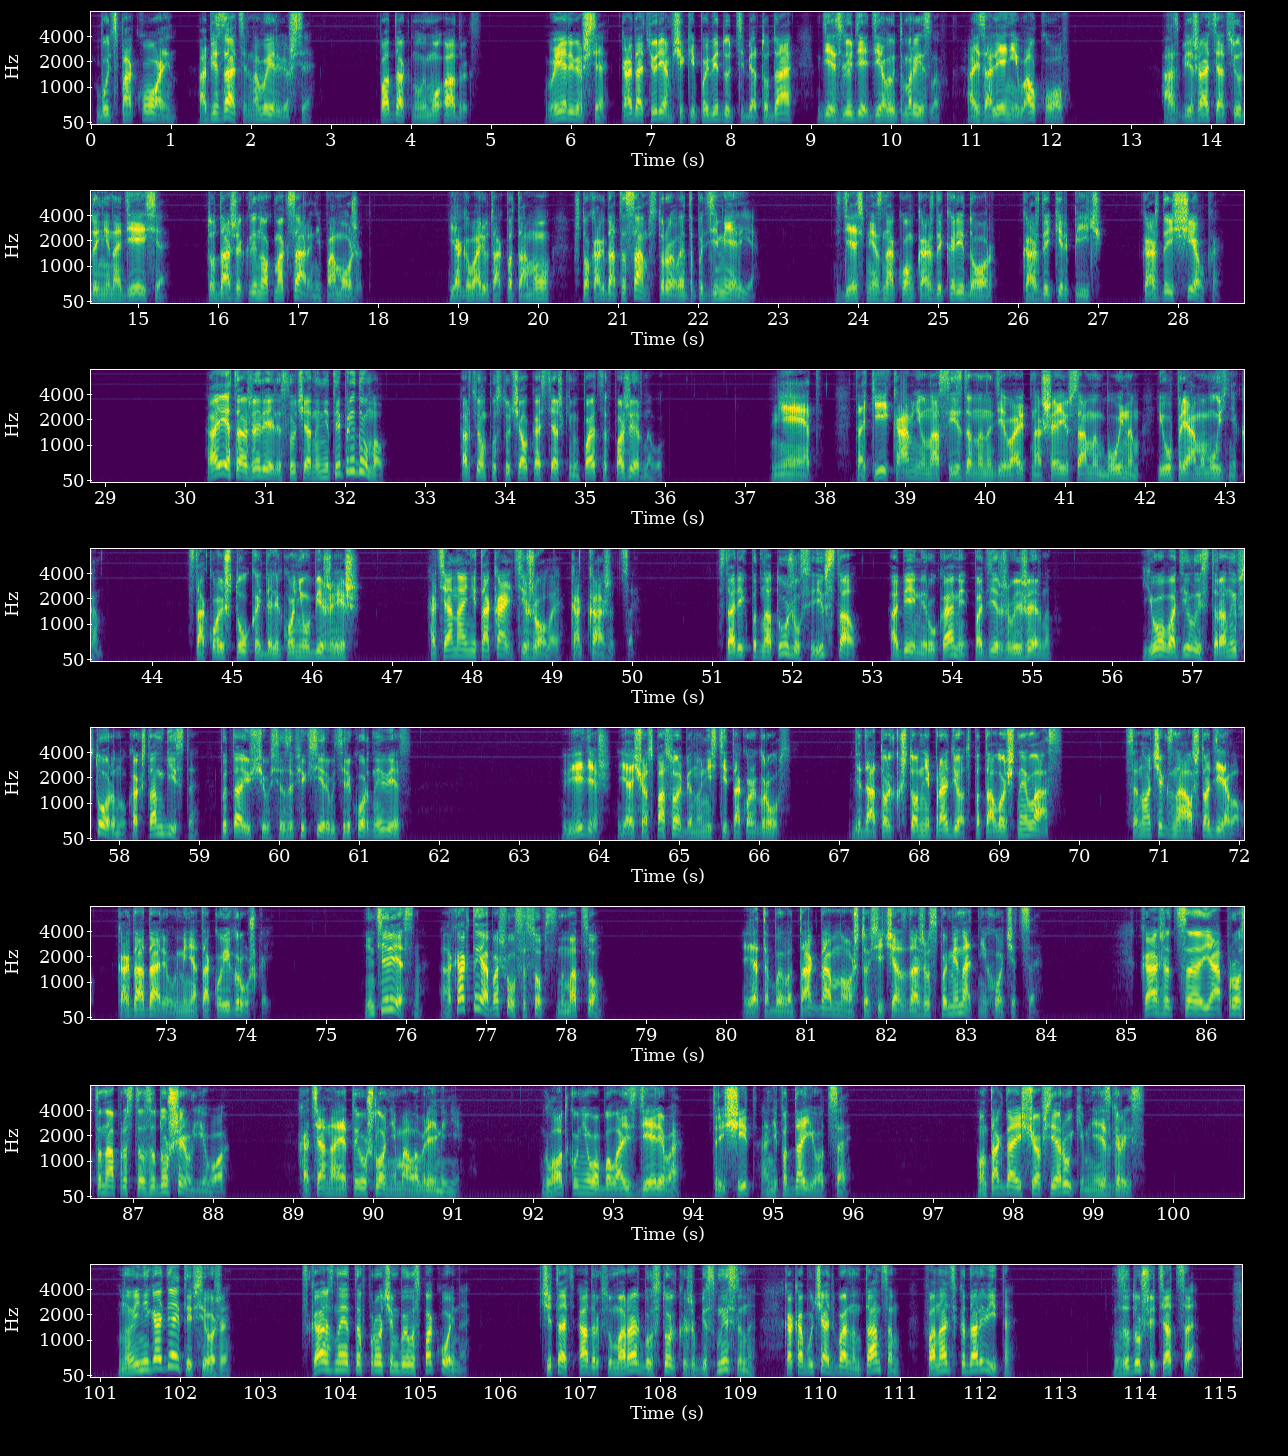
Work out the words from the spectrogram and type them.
«Будь спокоен, обязательно вырвешься», поддакнул ему Адрекс. «Вырвешься, когда тюремщики поведут тебя туда, где из людей делают мрызлов, а из оленей — волков. А сбежать отсюда не надейся, туда же клинок Максара не поможет. Я говорю так потому, что когда-то сам строил это подземелье. Здесь мне знаком каждый коридор, каждый кирпич, каждая щелка. А это ожерелье, случайно, не ты придумал? Артем постучал костяшками пальцев по жернову. «Нет, такие камни у нас издавна надевают на шею самым буйным и упрямым узникам. С такой штукой далеко не убежишь. Хотя она и не такая тяжелая, как кажется». Старик поднатужился и встал, обеими руками поддерживая жернов. Его водило из стороны в сторону, как штангиста, пытающегося зафиксировать рекордный вес. Видишь, я еще способен унести такой груз. Беда только, что он не пройдет в потолочный лаз. Сыночек знал, что делал, когда одарил меня такой игрушкой. Интересно, а как ты обошелся собственным отцом? Это было так давно, что сейчас даже вспоминать не хочется. Кажется, я просто-напросто задушил его. Хотя на это и ушло немало времени. Глотка у него была из дерева. Трещит, а не поддается. Он тогда еще все руки мне изгрыз. Ну и негодяй ты все же. Сказано это, впрочем, было спокойно. Читать Адрексу мораль было столько же бессмысленно, как обучать бальным танцам фанатика Дарвита. Задушить отца.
